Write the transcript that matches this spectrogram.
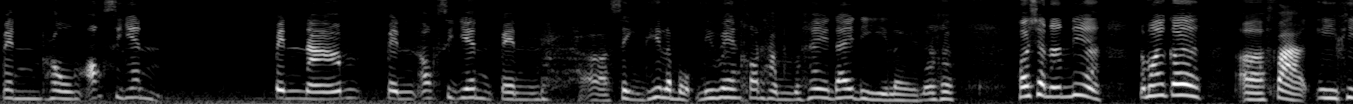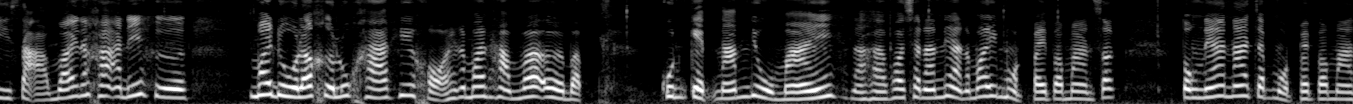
เป็นโพรงออกซิเจน เป็นน้ำเป็นออกซิเจน เป็นสิ่งที่ระบบนิเวศเขาทำให้ได้ดีเลยนะคะ เพราะฉะนั้นเนี่ยน้ำม้อยก็เอ่อฝาก EP 3 ไว้นะคะ อันนี้คือ ม้อดูแล้วคือลูกค้าที่ขอให้น้ำม้อยทำว่าเออแบบคุณเก็บน้ำอยู่ไหมนะคะ เพราะฉะนั้นเนี่ยน้ำม้อยหมดไปประมาณสักตรงเนี้ยน่าจะหมดไปประมาณ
